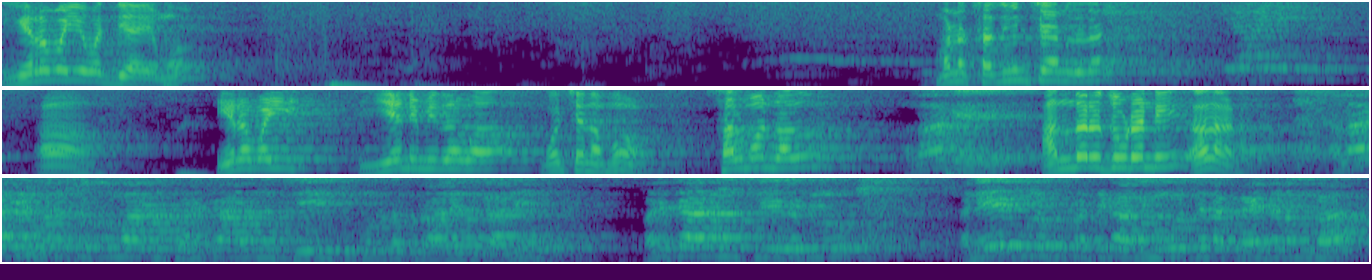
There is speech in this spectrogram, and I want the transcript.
ఇరవై అధ్యాయము. మొన్న చదివించాను కదా? ఇరవై ఎనిమిదవ వచనము. సల్మాన్ చదువు అలాగే. అందరూ చూడండి. అలాగే మనుష్య కుమారుడు పరిచారము చేయించుకున్నటకు రాలేదు కానీ పరిచారము చేయుటకును అనేకులకు ప్రతిగా విమోచన క్రయధనముగా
